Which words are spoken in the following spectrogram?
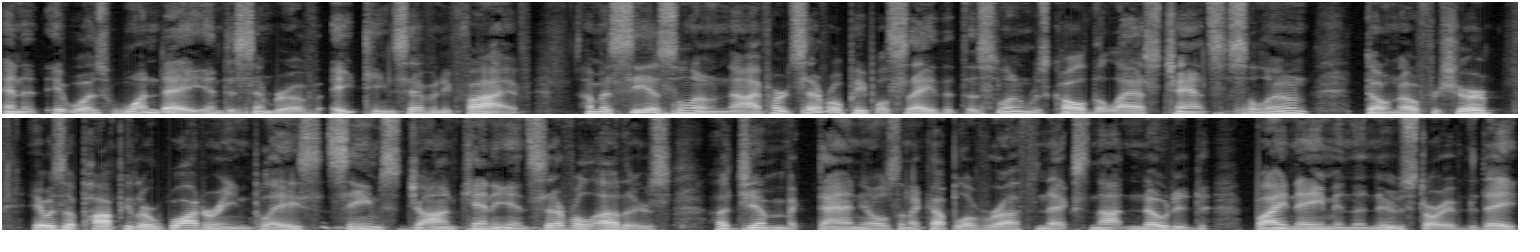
And it, it was one day in December of 1875 a Mesilla saloon. Now, I've heard several people say that the saloon was called the Last Chance Saloon. Don't know for sure. It was a popular watering place. Seems John Kenny and several others, uh, Jim McDaniels and a couple of roughnecks not noted by name in the news story of the day,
